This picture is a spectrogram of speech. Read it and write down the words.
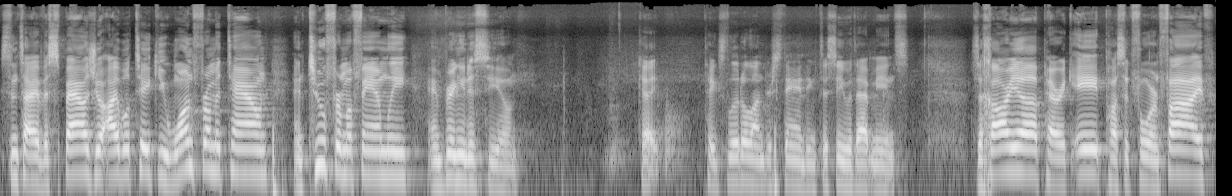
Since I have espoused you, I will take you one from a town and two from a family and bring you to Zion. Okay? Takes little understanding to see what that means. Zechariah, Parak 8, Pasuk 4 and 5.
